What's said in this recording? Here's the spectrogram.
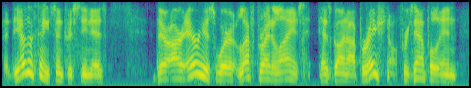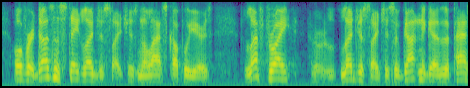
The other thing that's interesting is there are areas where left-right alliance has gone operational. For example, in over a dozen state legislatures in the last couple of years, left right legislatures have gotten together to pass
